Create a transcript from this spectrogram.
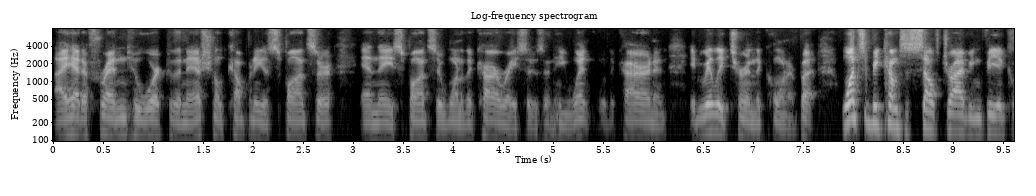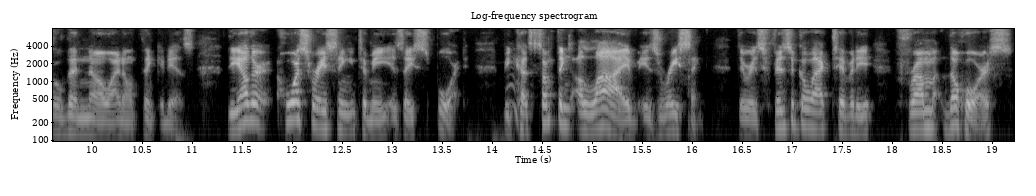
I had a friend who worked with a national company, a sponsor, and they sponsored one of the car races, and he went with the car, and it really turned the corner. But once it becomes a self-driving vehicle, then no, I don't think it is. The other horse racing to me is a sport because something alive is racing. There is physical activity from the horse.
